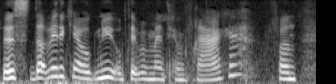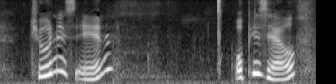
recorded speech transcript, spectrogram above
Dus dat wil ik jou ook nu op dit moment gaan vragen. Van tune eens in op jezelf.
